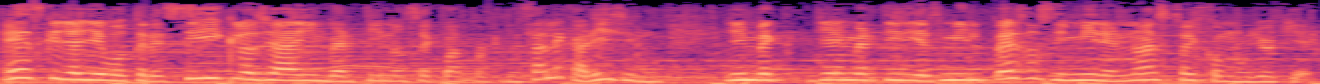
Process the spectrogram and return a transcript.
Es que ya llevo tres ciclos, ya invertí no sé cuánto, porque me sale carísimo. Ya, ya invertí 10 mil pesos y miren, no estoy como yo quiero.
